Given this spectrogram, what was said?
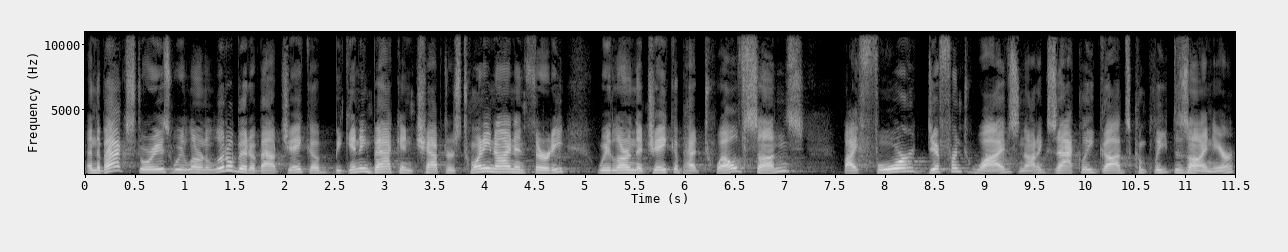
And the backstory is we learn a little bit about Jacob. Beginning back in chapters 29 and 30, we learn that Jacob had 12 sons by four different wives, not exactly God's complete design here.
